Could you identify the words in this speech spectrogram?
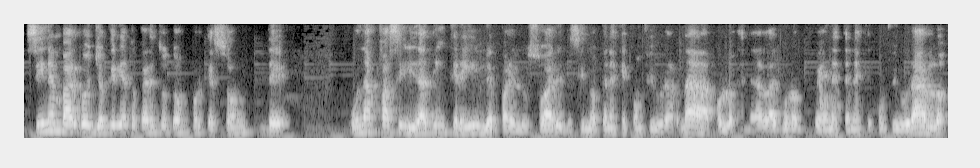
Sin embargo, yo quería tocar estos dos porque son de una facilidad increíble para el usuario, es decir, no tenés que configurar nada, por lo general algunos VPN tenés que configurarlo.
